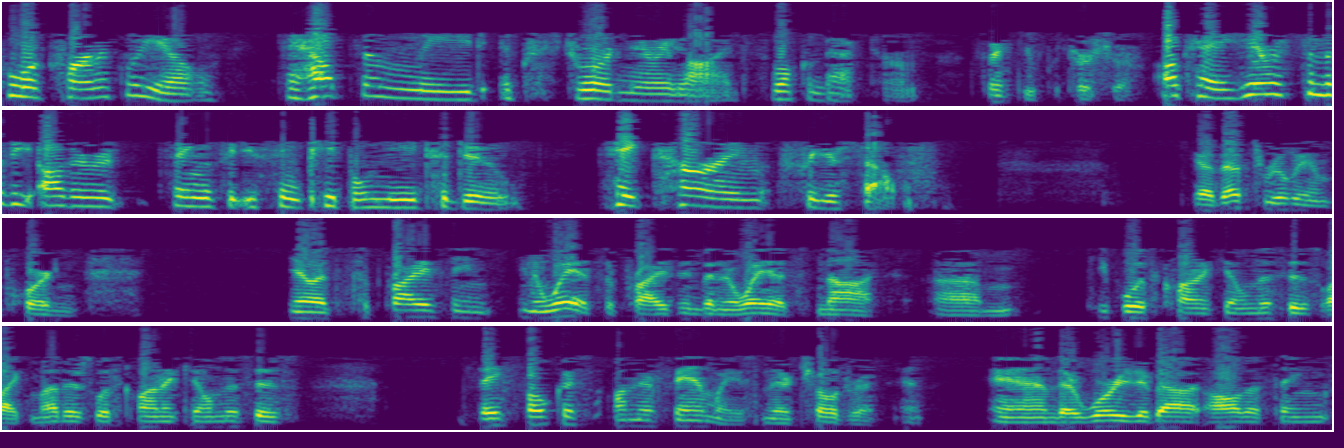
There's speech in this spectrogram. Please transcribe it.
who are chronically ill to help them lead extraordinary lives. Welcome back, Tom. Thank you, Patricia. Okay, here are some of the other things that you think people need to do. Take time for yourself. Yeah, that's really important. You know, it's surprising. In a way, it's surprising, but in a way, it's not. Um, people with chronic illnesses, like mothers with chronic illnesses, they focus on their families and their children, and, and they're worried about all the things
